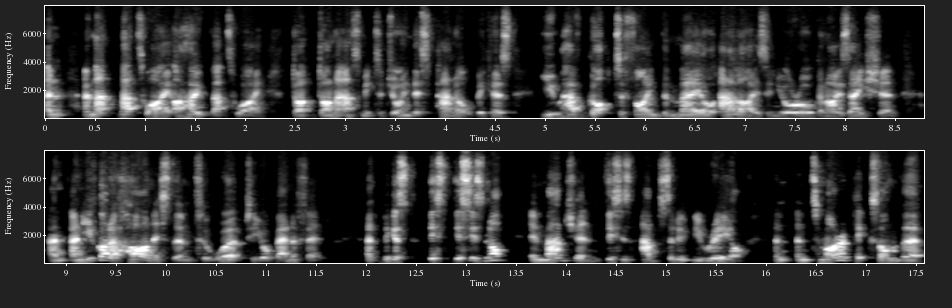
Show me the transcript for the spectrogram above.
And and that that's why i hope that's why donna asked me to join this panel because you have got to find the male allies in your organization and, and you've got to harness them to work to your benefit. And because this this is not imagined. This is absolutely real. And, and tamara picks on the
